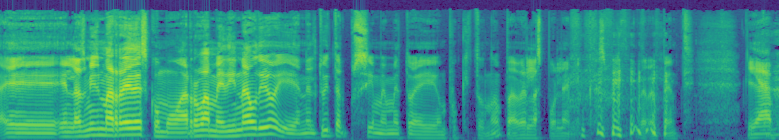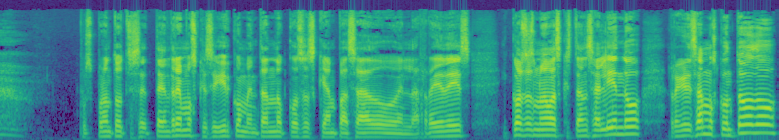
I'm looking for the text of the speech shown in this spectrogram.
eh, en las mismas redes como arroba Medinaudio y en el Twitter pues sí me meto ahí un poquito, ¿no? Para ver las polémicas de repente. Que ya pues pronto te- tendremos que seguir comentando cosas que han pasado en las redes y cosas nuevas que están saliendo. Regresamos con todo,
